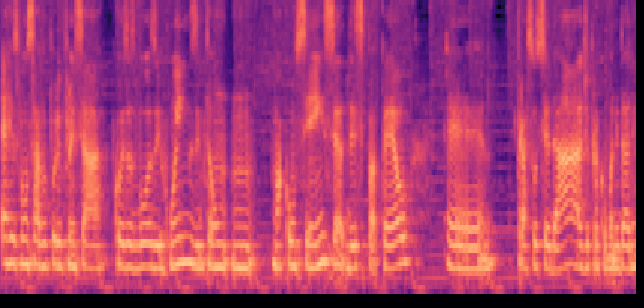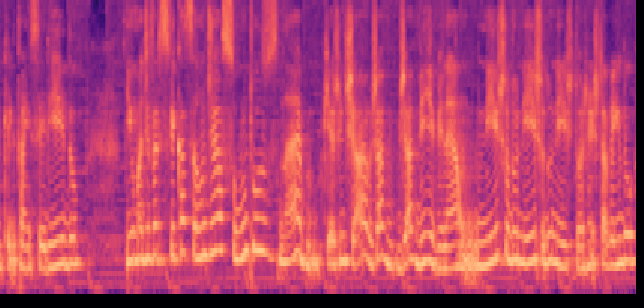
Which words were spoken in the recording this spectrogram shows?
é responsável por influenciar coisas boas e ruins, então um, uma consciência desse papel é, para a sociedade, para a comunidade em que ele está inserido. e uma diversificação de assuntos, né, que a gente já, já, já vive, né, um nicho do nicho do nicho. Então, a gente está vendo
